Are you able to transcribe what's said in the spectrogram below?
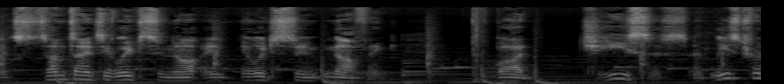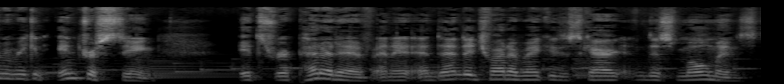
it's sometimes it leads to not, it leads to nothing. But Jesus, at least trying to make it interesting. It's repetitive, and it, and then they try to make this character, this moments,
